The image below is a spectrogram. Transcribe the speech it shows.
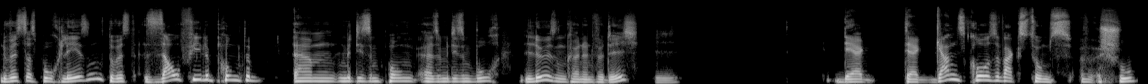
du wirst das Buch lesen. Du wirst sau viele Punkte ähm, mit diesem Punkt, also mit diesem Buch lösen können für dich. Mhm. Der, der ganz große Wachstumsschub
